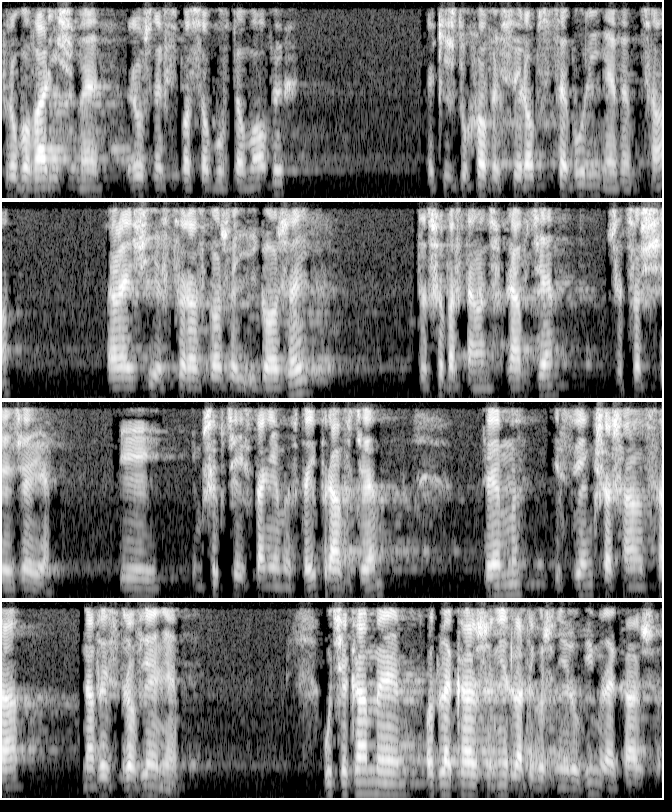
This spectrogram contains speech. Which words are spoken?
próbowaliśmy różnych sposobów domowych, jakiś duchowy syrop z cebuli, nie wiem co, ale jeśli jest coraz gorzej i gorzej, to trzeba stanąć w prawdzie, że coś się dzieje. I im szybciej staniemy w tej prawdzie, tym jest większa szansa na wyzdrowienie. Uciekamy od lekarzy nie dlatego, że nie lubimy lekarzy,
